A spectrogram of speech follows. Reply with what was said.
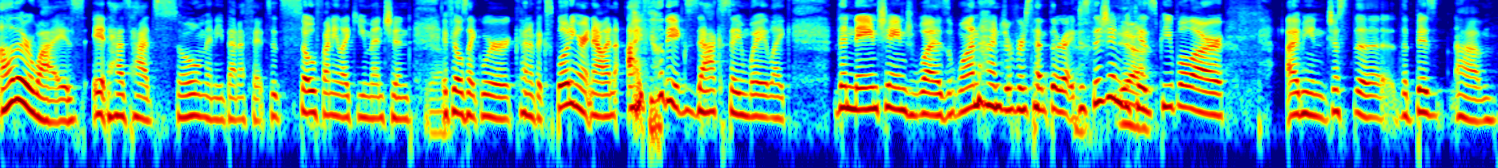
otherwise, it has had so many benefits. It's so funny, like you mentioned. It feels like we're kind of exploding right now, and I feel the exact same way. Like the name change was 100% the right decision Yeah. because people are. I mean, just the the biz, um,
